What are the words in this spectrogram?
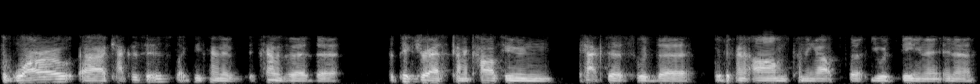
saguaro uh, cactuses, like these kind of it's kind of the the, the picturesque kind of cartoon cactus with the with the kind of arms coming up that you would see in a in a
